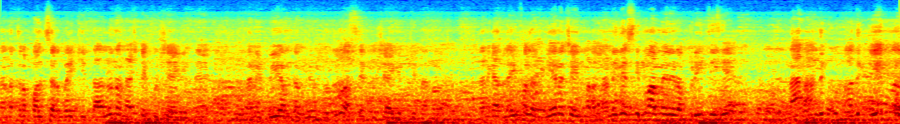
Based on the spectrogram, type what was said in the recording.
ನನ್ನ ಹತ್ರ ಪಲ್ಸರ್ ಬೈಕ್ ಇದ್ದಾಲು ನಾನು ಅಷ್ಟೇ ಖುಷಿಯಾಗಿದ್ದೆ. ನನಗೆ ಬಿ ಎಂ ಡಬ್ಲ್ಯೂ ಇರ್ಬೋದು, ಅಷ್ಟೇ ಖುಷಿಯಾಗಿರ್ತೀನಿ ನಾನು. ನನಗೆ ಅದು ಲೈಫಲ್ಲಿ ಅದು ಏನೂ ಚೇಂಜ್ ಮಾಡಲ್ಲ. ನನಗೆ ಸಿನಿಮಾ ಮೇಲಿರೋ ಪ್ರೀತಿಗೆ ನಾನು ಅದಕ್ಕೆ ಅದಕ್ಕೆ ಏನು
